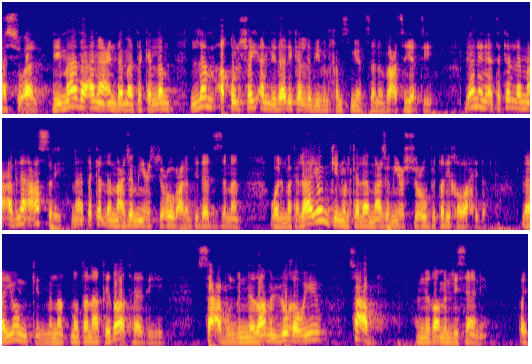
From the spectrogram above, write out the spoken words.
السؤال لماذا أنا عندما تكلمت لم أقل شيئا لذلك الذي بالخمسمائة سنة بعد سيأتي؟ لأنني أتكلم مع أبناء عصري لا أتكلم مع جميع الشعوب على امتداد الزمان والمكان. لا يمكن الكلام مع جميع الشعوب بطريقة واحدة. لا يمكن من المتناقضات هذه. صعب بالنظام اللغوي صعب النظام اللساني. طيب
